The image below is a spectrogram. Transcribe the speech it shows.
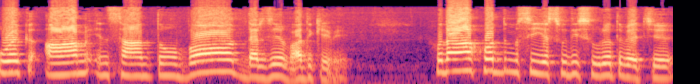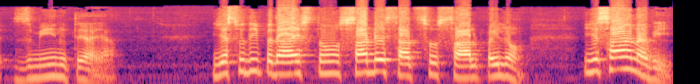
ਉਹ ਇੱਕ ਆਮ ਇਨਸਾਨ ਤੋਂ ਬਹੁਤ ਦਰਜੇ ਵੱਧ ਕੇ ਵੇ। ਖੁਦਾ ਖੁਦ ਮਸੀਹ ਯਿਸੂ ਦੀ ਸੂਰਤ ਵਿੱਚ ਜ਼ਮੀਨ ਉੱਤੇ ਆਇਆ। ਯਿਸੂ ਦੀ ਪੈਦਾਇਸ਼ ਤੋਂ 750 ਸਾਲ ਪਹਿਲਾਂ ਯਸਾਇਆ ਨਬੀ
